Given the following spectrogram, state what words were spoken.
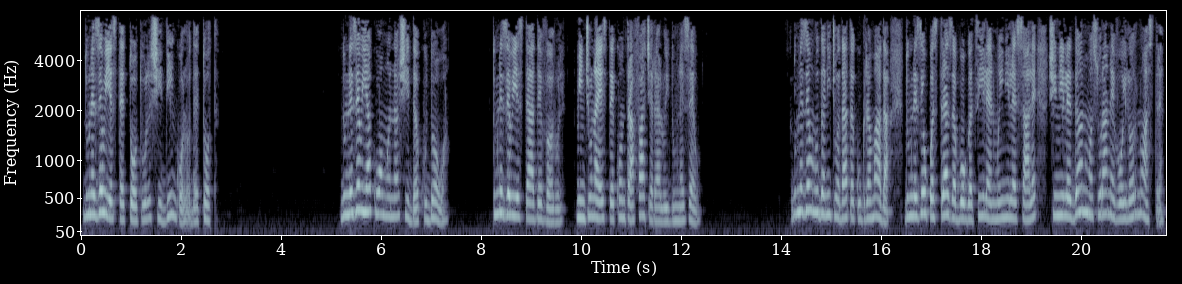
Dumnezeu este totul și dincolo de tot. Dumnezeu ia cu o mână și dă cu două. Dumnezeu este adevărul. Minciuna este contrafacerea lui Dumnezeu. Dumnezeu nu dă niciodată cu grămada. Dumnezeu păstrează bogățiile în mâinile sale și ni le dă în măsura nevoilor noastre.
